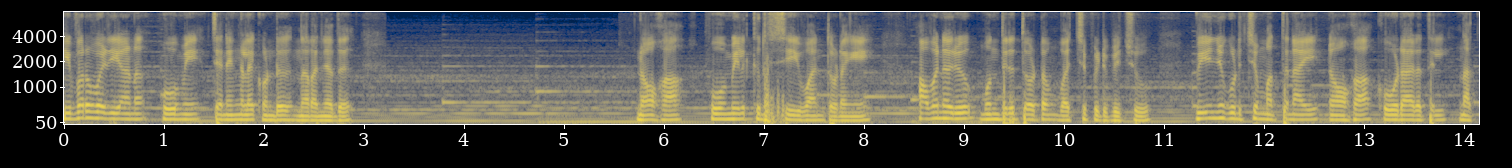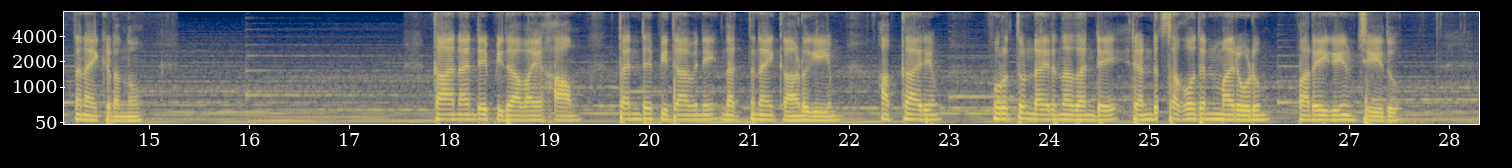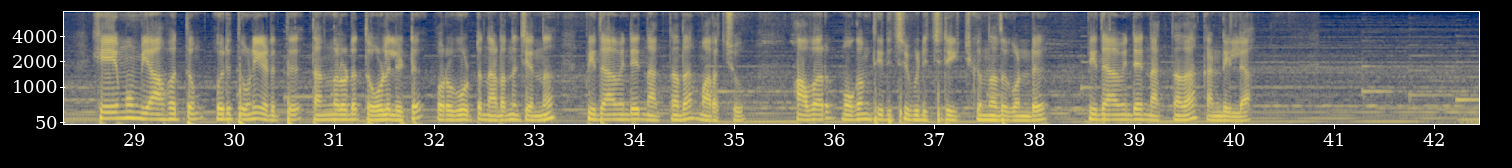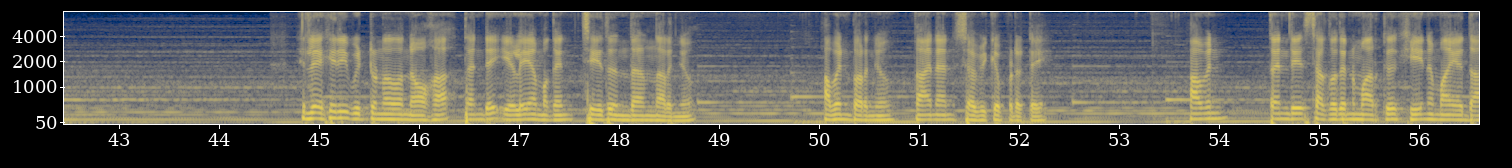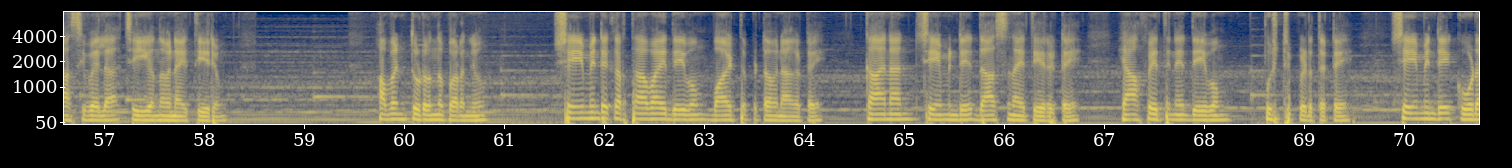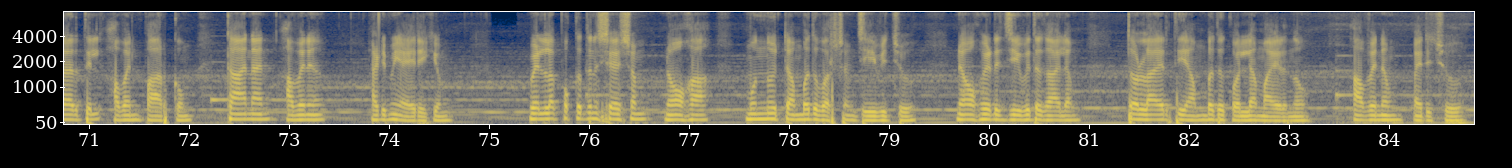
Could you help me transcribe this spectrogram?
ഇവർ വഴിയാണ് ഭൂമി ജനങ്ങളെ കൊണ്ട് നിറഞ്ഞത്. നോഹ ഭൂമിയിൽ കൃഷി ചെയ്യുവാൻ തുടങ്ങി. അവനൊരു മുന്തിരിത്തോട്ടം വച്ചു പിടിപ്പിച്ചു. വീഞ്ഞു കുടിച്ച് മത്തനായി നോഹ കൂടാരത്തിൽ നഗ്നനായി കിടന്നു. കാനാന്റെ പിതാവായ ഹാം തന്റെ പിതാവിനെ നഗ്നനായി കാണുകയും അക്കാര്യം പുറത്തുണ്ടായിരുന്ന തന്റെ രണ്ട് സഹോദരന്മാരോടും പറയുകയും ചെയ്തു. ഹേമും യാഹത്തും ഒരു തുണിയെടുത്ത് തങ്ങളുടെ തോളിലിട്ട് പുറകോട്ട് നടന്നു ചെന്ന് പിതാവിന്റെ നഗ്നത മറച്ചു. അവർ മുഖം തിരിച്ചു പിടിച്ചിരിക്കുന്നത് കൊണ്ട് പിതാവിന്റെ നഗ്നത കണ്ടില്ല. ലഹരി വിട്ടുണർന്ന നോഹ തന്റെ ഇളയ മകൻ ചെയ്തതെന്താണെന്നറിഞ്ഞു. അവൻ പറഞ്ഞു താനാൻ ശപിക്കപ്പെടട്ടെ. അവൻ തന്റെ സഹോദരന്മാർക്ക് ഹീനമായ ദാസിവേല ചെയ്യുന്നവനായിത്തീരും. അവൻ തുടർന്ന് പറഞ്ഞു ഷെയ്മിന്റെ കർത്താവായ ദൈവം വാഴ്ത്തപ്പെട്ടവനാകട്ടെ. കാനാൻ ഷെയ്മിന്റെ ദാസനായി തീരട്ടെ യാഫേത്തിനെ ദൈവം പുഷ്ടിപ്പെടുത്തട്ടെ. ഷെയ്മിന്റെ കൂടാരത്തിൽ അവൻ പാർക്കും. കാനാൻ അവന് അടിമയായിരിക്കും. വെള്ളപ്പൊക്കത്തിന് ശേഷം നോഹ മുന്നൂറ്റമ്പത് വർഷം ജീവിച്ചു. നോഹയുടെ ജീവിതകാലം തൊള്ളായിരത്തി അമ്പത് കൊല്ലമായിരുന്നു. അവനും മരിച്ചു.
